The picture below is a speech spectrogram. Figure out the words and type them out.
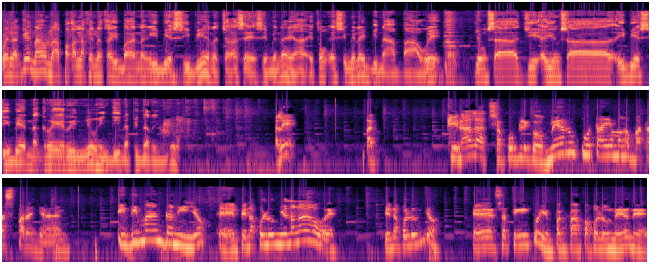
Well, again, now, napakalaki ng kaibahan ng ABS-CBN at saka sa SMNI. Ha? Itong SMNI, binabawi. Yung sa, G, ay, yung sa ABS-CBN, nagre-renew, hindi na pina-renew. mali. At kinalat sa publiko, meron po tayong mga batas para dyan. I-demanda ninyo. Eh, pinakulong nyo na nga ho eh. Pinakulong nyo. Eh, sa tingin ko, yung pagpapakulong na yun eh,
